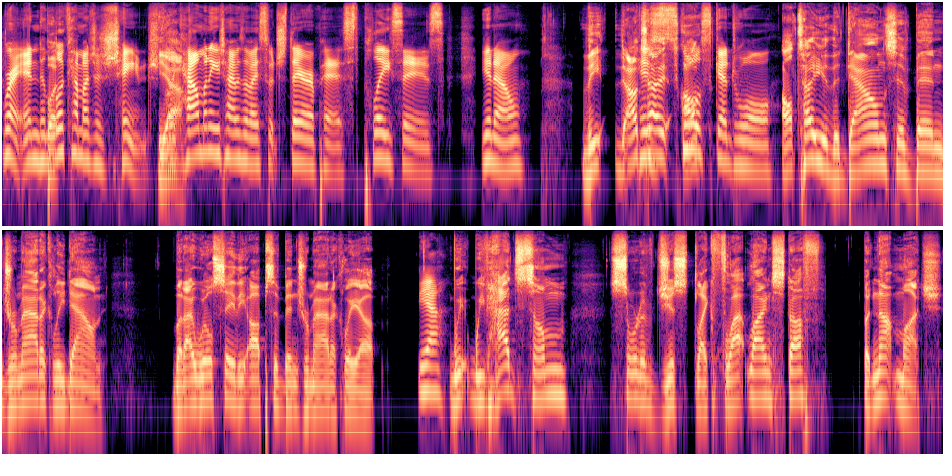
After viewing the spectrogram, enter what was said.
Right, and look how much has changed. Yeah. Like how many times have I switched therapists, places? You know, The I'll tell you, school I'll- schedule. I'll tell you, the downs have been dramatically down, but I will say the ups have been dramatically up. Yeah, We, we've had some sort of just like flatline stuff, but not much.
